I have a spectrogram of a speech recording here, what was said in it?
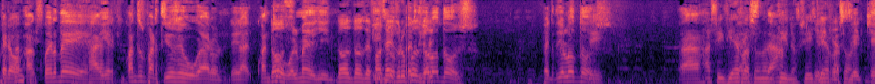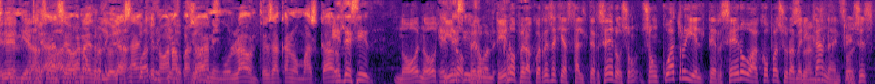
pero acuerde, Javier, ¿cuántos partidos se jugaron? ¿Cuántos Dos. jugó el Medellín? Dos, dos, de fase de grupos, Perdió dos. los dos. Perdió los dos. Ah, Ah, sí, tienes razón, está. Antino, sí, tienes razón. Si Sí, quieren, tienes ya razón. se van a, No, pero le ya saben cuatro que no van a pasar a ningún lado, entonces sacan lo más caro. Es decir, No, no, Tino, decir, pero, como- Tino, como- pero acuérdese que hasta el tercero, son, son cuatro y el tercero va a Copa Suramericana, Sí. entonces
